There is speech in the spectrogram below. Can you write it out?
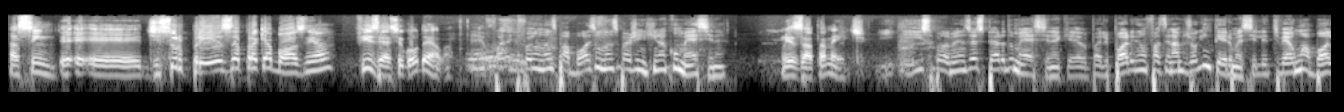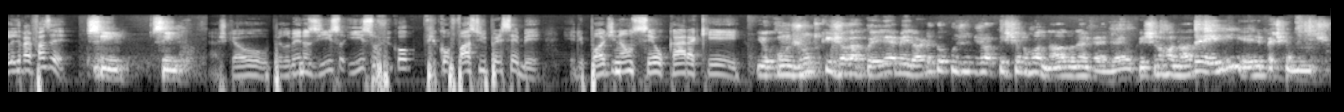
assim, é, é, é, de surpresa para que a Bósnia fizesse o gol dela. É, o foda é que foi um lance pra Bósnia e um lance pra Argentina com o Messi, né? Exatamente. E, e isso pelo menos eu espero do Messi, né? Que é- ele pode não fazer nada o jogo inteiro, mas se ele tiver uma bola, ele vai fazer. Sim, sim. Acho que é o, pelo menos isso, isso ficou, ficou fácil de perceber. Ele pode não ser o cara que. E o conjunto que joga com ele é melhor do que o conjunto que joga com o Cristiano Ronaldo, né, velho? É, o Cristiano Ronaldo é ele e ele, praticamente.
